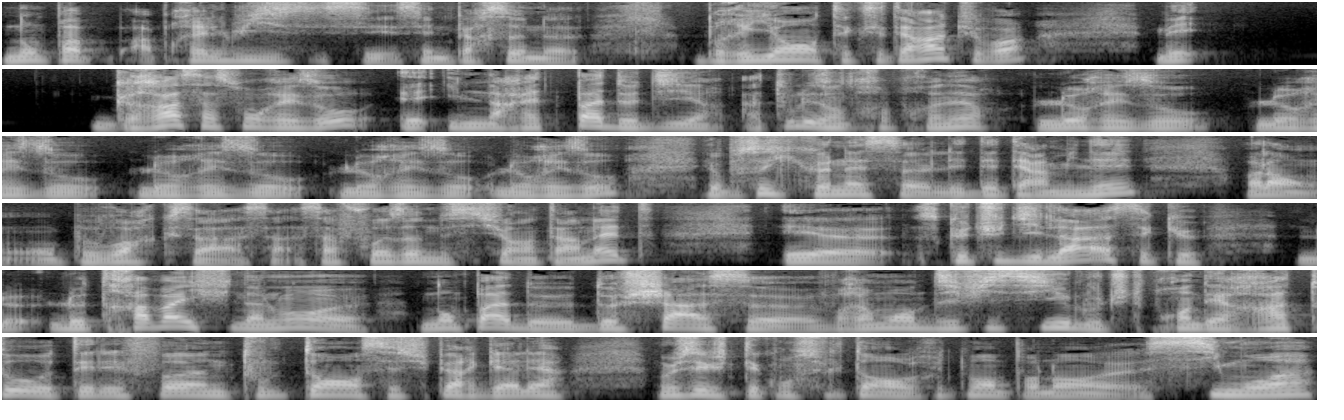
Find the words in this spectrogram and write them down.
Non pas, après lui, c'est une personne euh, brillante, etc., tu vois. Mais grâce à son réseau, et il n'arrête pas de dire à tous les entrepreneurs le réseau, le réseau, le réseau, le réseau, le réseau. Et pour ceux qui connaissent les déterminés, voilà, on, on peut voir que ça, ça, ça foisonne aussi sur Internet. Et euh, ce que tu dis là, c'est que le, le travail finalement, euh, non pas de, de chasse euh, vraiment difficile où tu te prends des râteaux au téléphone tout le temps, c'est super galère. Moi, je sais que j'étais consultant en recrutement pendant euh, six mois,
